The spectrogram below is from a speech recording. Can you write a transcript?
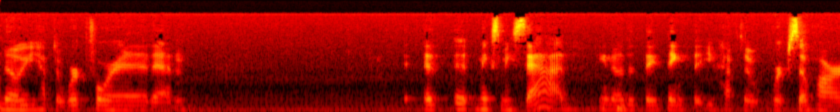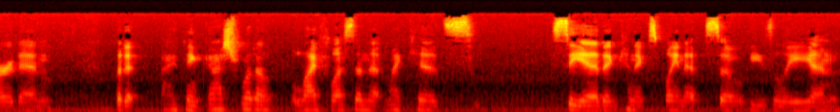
no you have to work for it and it, it makes me sad you know that they think that you have to work so hard and but it, i think gosh what a life lesson that my kids see it and can explain it so easily and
